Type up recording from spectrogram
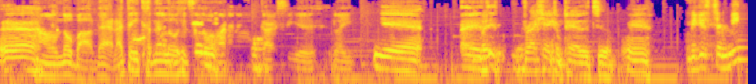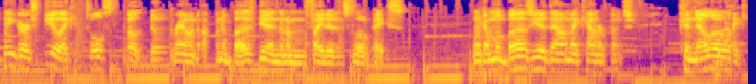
I uh, don't know about that. I think Canelo hits a little harder than Garcia. Like, yeah. Uh, it- I can't compare the two. Yeah. Because to me, Danny Garcia, like his whole style is built around I'm going to buzz you and then I'm going to fight at a slow pace. Like I'm going to buzz you, then I'm going to counterpunch. Canelo, like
